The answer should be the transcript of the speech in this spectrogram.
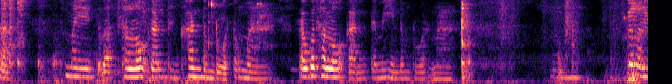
ค่ะทำไมแบบทะเลาะกันถึงขั้นตำรวจต้องมา เราก็ทะเลาะกันแต่ไม่เห็นตำรวจมา ก็เลย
